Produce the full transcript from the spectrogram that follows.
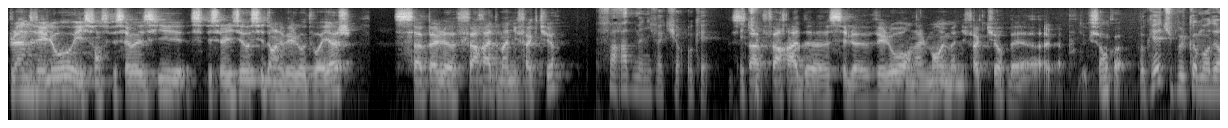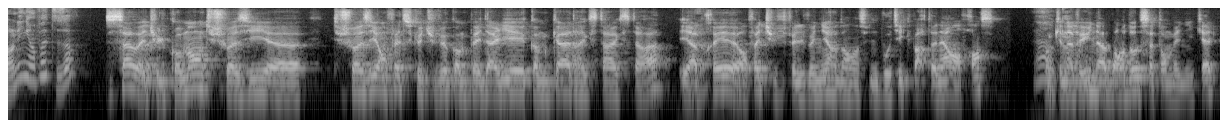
plein de vélos et ils sont spécialisés, spécialisés aussi dans les vélos de voyage. Ça s'appelle Farad Manufacture. Farad Manufacture, ok. Ça, Farad, euh, c'est le vélo en allemand et Manufacture, ben, euh, la production, quoi. Ok, tu peux le commander en ligne en fait, c'est ça? C'est ça, ouais, tu le commandes, tu choisis, euh, tu choisis en fait ce que tu veux comme pédalier, comme cadre, etc. etc. Et après, en fait, tu fais le venir dans une boutique partenaire en France. Ah, Donc il y en avait une à Bordeaux, ça tombait nickel.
